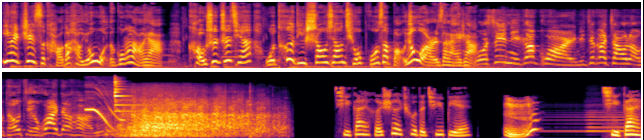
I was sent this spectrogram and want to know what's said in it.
因为这次考得好有我的功劳呀！考试之前，我特地烧香求菩萨保佑我儿子来着。我信你个鬼！你这个糟老头子坏得很。乞丐和社畜的区别。嗯，乞丐、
